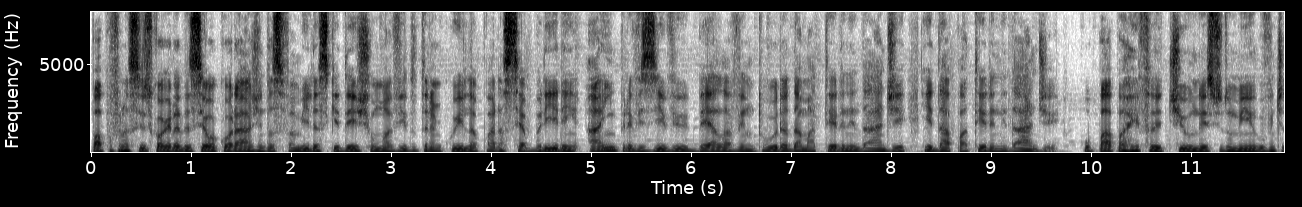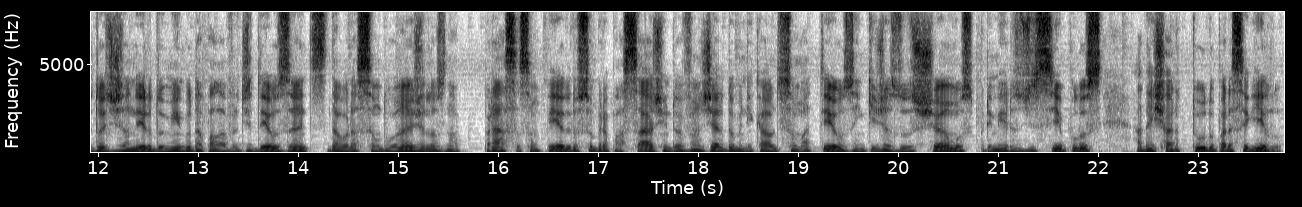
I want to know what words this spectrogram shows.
Papa Francisco agradeceu a coragem das famílias que deixam uma vida tranquila para se abrirem à imprevisível e bela aventura da maternidade e da paternidade. O Papa refletiu neste domingo, 22 de janeiro, domingo da Palavra de Deus, antes da oração do Ângelos na Praça São Pedro, sobre a passagem do Evangelho Dominical de São Mateus, em que Jesus chama os primeiros discípulos a deixar tudo para segui-lo.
